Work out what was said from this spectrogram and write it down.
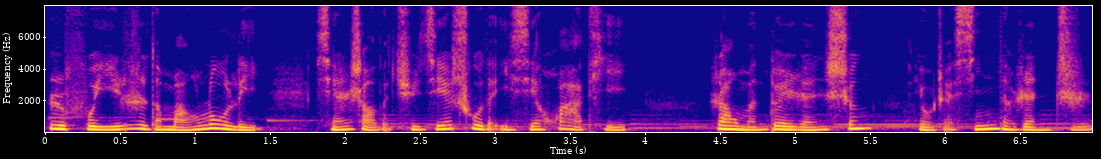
日复一日的忙碌里，鲜少的去接触的一些话题，让我们对人生有着新的认知。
